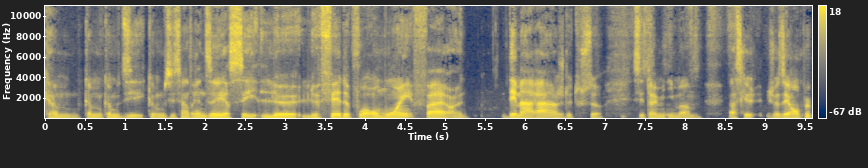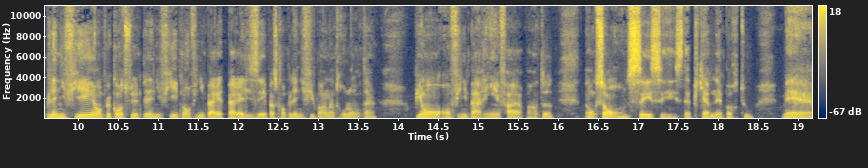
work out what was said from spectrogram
comme, comme, comme, vous comme vous étiez en train de dire, c'est le, le fait de pouvoir au moins faire un démarrage de tout ça, c'est un minimum. Parce que, je veux dire, on peut planifier, on peut continuer de planifier, puis on finit par être paralysé parce qu'on planifie pendant trop longtemps, puis on, finit par rien faire pendant tout. Donc, ça, on le sait, c'est applicable n'importe où. Mais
